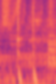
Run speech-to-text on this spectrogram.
Bosch.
